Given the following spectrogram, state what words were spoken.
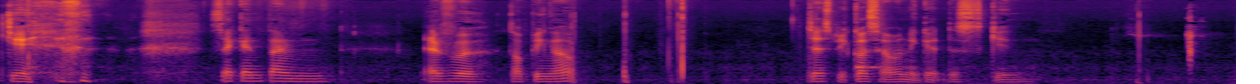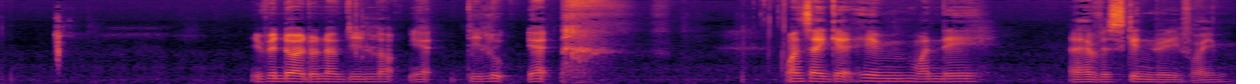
okay. Second time ever topping up. Just because I want to get the skin. Even though I don't have D-Lock yet, D-Look yet. Once I get him one day, I have a skin ready for him.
